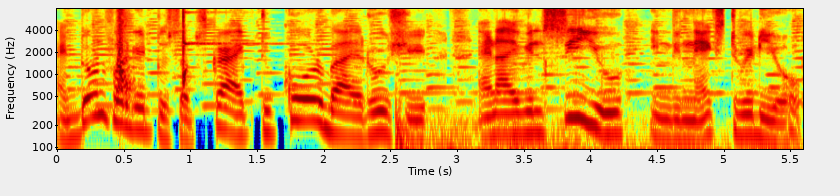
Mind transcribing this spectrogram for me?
and don't forget to subscribe to Code by Rushi and I will see you in the next video.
